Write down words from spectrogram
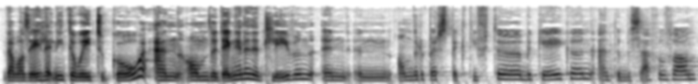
dat was eigenlijk niet the way to go. En om de dingen in het leven in een ander perspectief te bekijken en te beseffen van,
